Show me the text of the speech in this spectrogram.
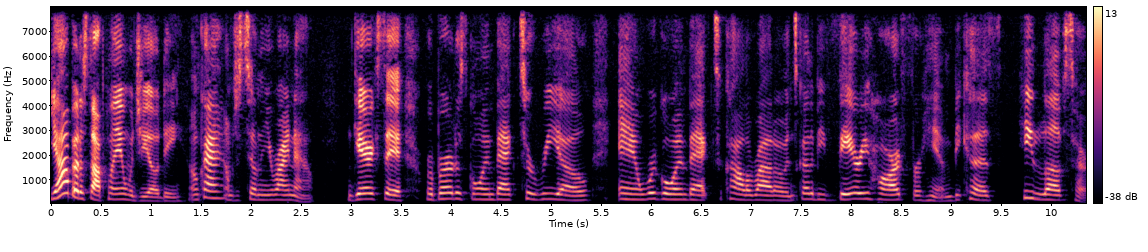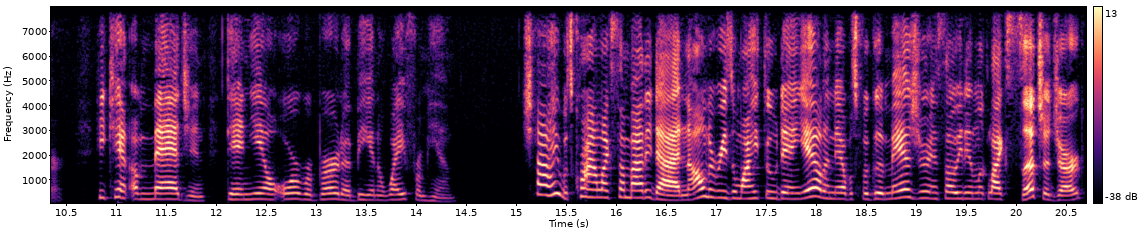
Y'all better stop playing with GOD, okay? I'm just telling you right now. Garrick said, Roberta's going back to Rio and we're going back to Colorado. And it's going to be very hard for him because he loves her. He can't imagine Danielle or Roberta being away from him. Child, he was crying like somebody died. And the only reason why he threw Danielle in there was for good measure and so he didn't look like such a jerk.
